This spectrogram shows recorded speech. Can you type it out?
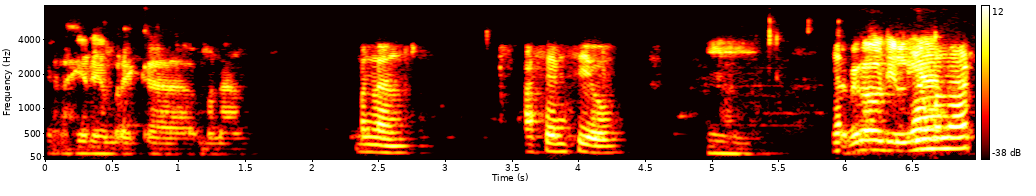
yang akhirnya mereka menang menang Asensio hmm. ya, tapi kalau dilihat yang menarik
